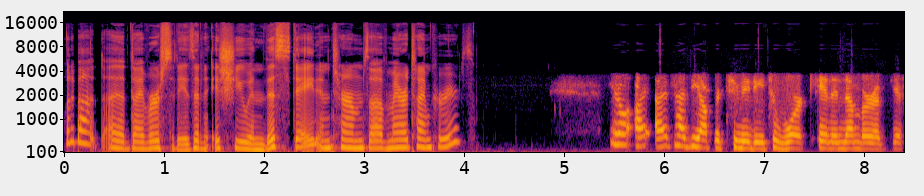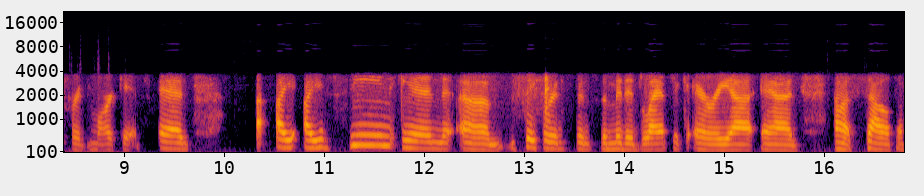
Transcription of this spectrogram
What about uh, diversity? Is it an issue in this state in terms of maritime careers? You know, I, I've had the opportunity to work in a number of different markets, and I, I have seen in, um, say, for instance, the Mid Atlantic area and uh, South, a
